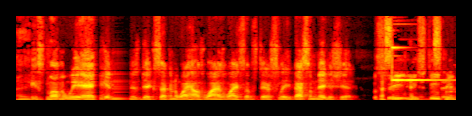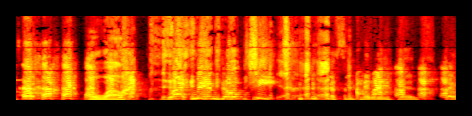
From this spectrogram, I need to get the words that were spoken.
Hey, He's smoking weed and getting his dick sucked in the White House Why his wife's upstairs asleep. That's some nigga shit. That's See, you stupid. oh wow. Black, black men don't cheat. That's some tendencies. the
